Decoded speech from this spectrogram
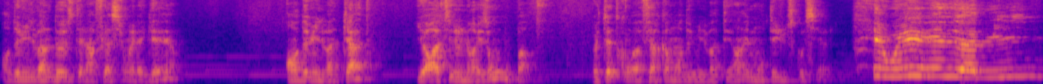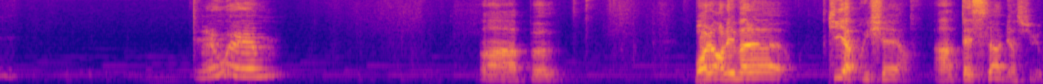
En 2022, c'était l'inflation et la guerre. En 2024, y aura-t-il une raison ou pas? Peut-être qu'on va faire comme en 2021 et monter jusqu'au ciel. Eh oui, les amis Eh oui Un peu. Bon alors, les valeurs qui a pris cher hein? Tesla, bien sûr.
